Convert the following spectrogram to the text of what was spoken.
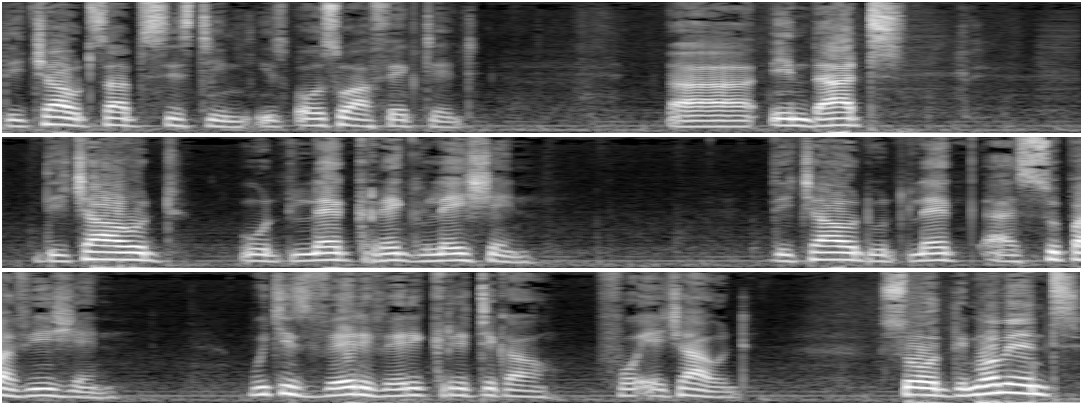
the child subsystem is also affected uh, in that the child would lack regulation, the child would lack uh, supervision, which is very, very critical for a child. So, the moment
